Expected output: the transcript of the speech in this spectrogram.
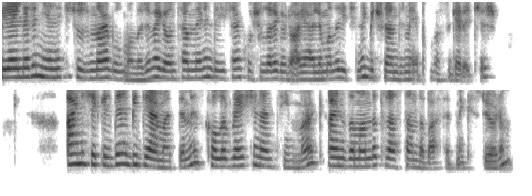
Bireylerin yenilikçi çözümler bulmaları ve yöntemlerin değişen koşullara göre ayarlamaları için de güçlendirme yapılması gerekir. Aynı şekilde bir diğer maddemiz collaboration and teamwork. Aynı zamanda trust'tan da bahsetmek istiyorum.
